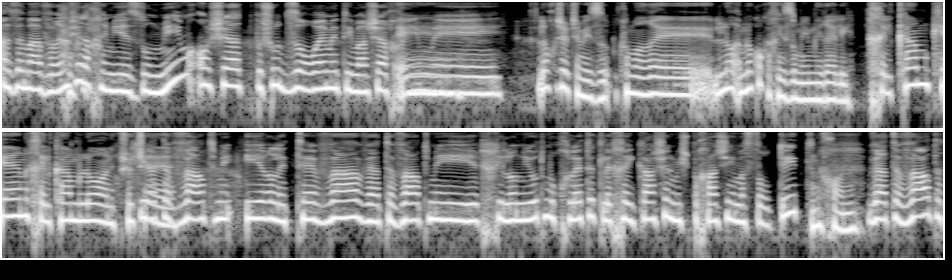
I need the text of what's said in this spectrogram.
אז המעברים שלך הם יזומים, או שאת פשוט זורמת עם מה שהחיים... לא חושבת שהם יזומים, כלומר, אה, לא, הם לא כל כך יזומים נראה לי. חלקם כן, חלקם לא, אני חושבת ש... כי את עברת מעיר לטבע, ואת עברת מחילוניות מוחלטת לחיקה של משפחה שהיא מסורתית. נכון. ואת עברת, את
